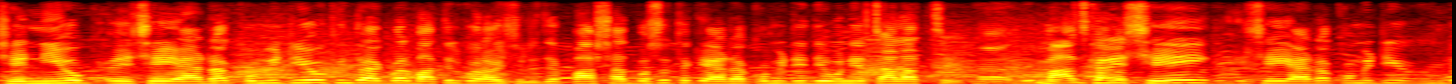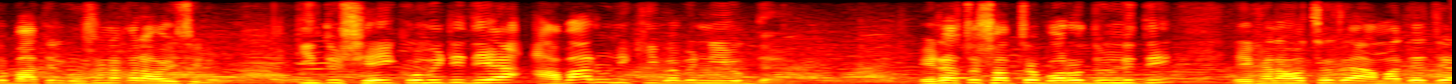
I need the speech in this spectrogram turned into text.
সেই নিয়োগ সেই অ্যাডহক কমিটিও কিন্তু একবার বাতিল করা হয়েছিল যে পাঁচ সাত বছর থেকে অ্যাডহক কমিটি দিয়ে উনি চালাচ্ছে। মাঝখানে সেই সেই অ্যাডহক কমিটি কিন্তু বাতিল ঘোষণা করা হয়েছিল। কিন্তু সেই কমিটি দিয়ে আবার উনি কীভাবে নিয়োগ দেন? এটা হচ্ছে সবচেয়ে বড় দুর্নীতি। এখানে হচ্ছে যে আমাদের যে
